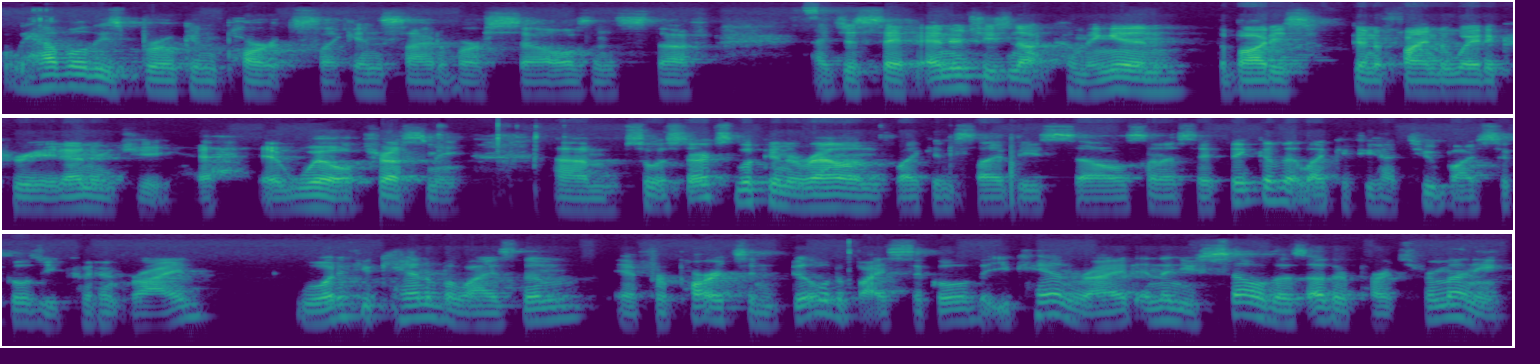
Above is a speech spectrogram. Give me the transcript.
we have all these broken parts like inside of our cells and stuff I just say if energy is not coming in, the body's going to find a way to create energy. Eh, it will, trust me. Um, so it starts looking around like inside these cells. And I say, think of it like if you had two bicycles you couldn't ride. What if you cannibalize them eh, for parts and build a bicycle that you can ride, and then you sell those other parts for money?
